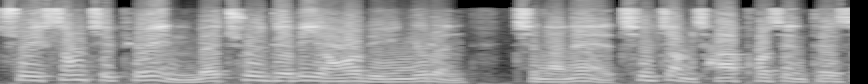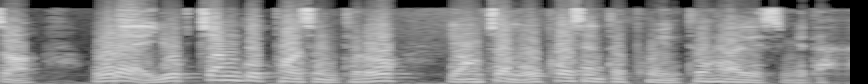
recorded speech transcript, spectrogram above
수익성 지표인 매출 대비 영업이익률은 지난해 7.4%에서 올해 6.9%로 0.5%포인트 하락했습니다.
